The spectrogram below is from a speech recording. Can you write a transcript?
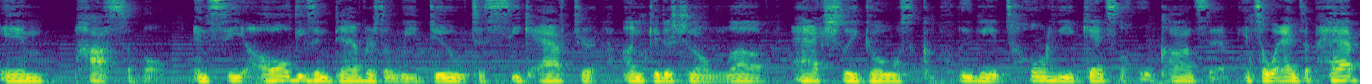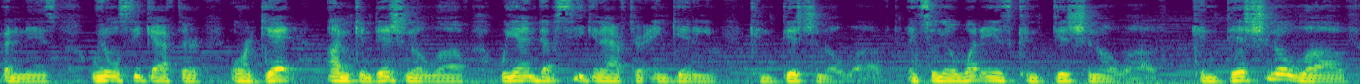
impossible. And see, all these endeavors that we do to seek after unconditional love actually goes completely and totally against the whole concept. And so what ends up happening is we don't seek after or get unconditional love. We end up seeking after and getting conditional love. And so now what is conditional love? Conditional love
